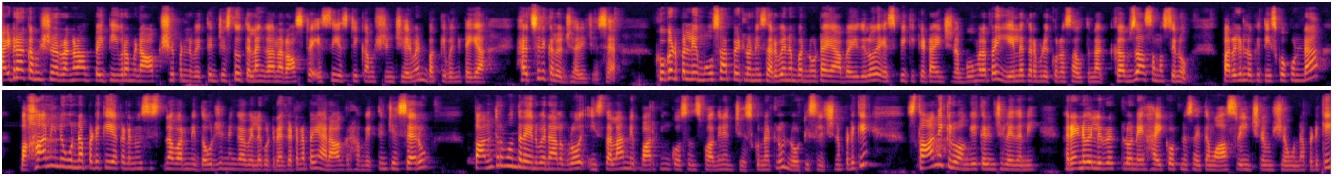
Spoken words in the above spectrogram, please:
హైడ్రా కమిషనర్ రంగనాథ్పై తీవ్రమైన ఆక్షేపణలు వ్యక్తం చేస్తూ తెలంగాణ రాష్ట్ర SC ST commission chairman Bakki Venkataiah హెచ్చరికలు జారీ చేశారు. కుకట్పల్లి మూసాపేటలోని సర్వే నెంబర్ నూట యాభై ఐదులో ఎస్పీకి కేటాయించిన భూములపై ఏళ్ళ తరబడి కొనసాగుతున్న కబ్జా సమస్యను పరిగణలోకి తీసుకోకుండా మహానీలు ఉన్నప్పటికీ అక్కడ నివసిస్తున్న వారిని దౌర్జన్యంగా వెళ్ళగొట్టిన ఘటనపై ఆయన ఆగ్రహం వ్యక్తం చేశారు. పంతొమ్మిది వందల ఎనభై నాలుగులో ఈ స్థలాన్ని పార్కింగ్ కోసం స్వాధీనం చేసుకున్నట్లు నోటీసులు ఇచ్చినప్పటికీ స్థానికులు అంగీకరించలేదని రెండు వేల ఇరవై ఒకటిలోనే హైకోర్టును సైతం ఆశ్రయించిన విషయం ఉన్నప్పటికీ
